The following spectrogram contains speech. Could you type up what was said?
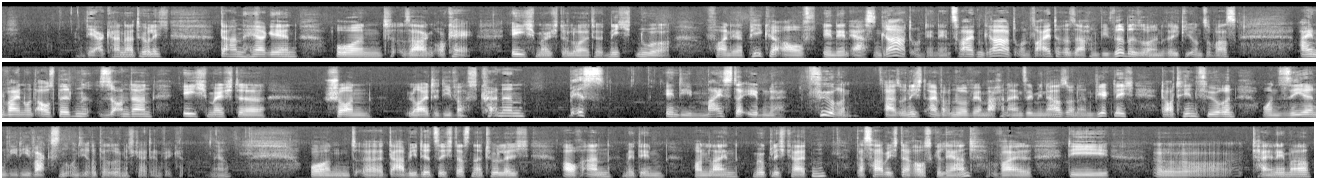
der kann natürlich dann hergehen und sagen, okay, ich möchte Leute nicht nur von der Pike auf in den ersten Grad und in den zweiten Grad und weitere Sachen wie Wirbelsäulenreiki und sowas einweihen und ausbilden, sondern ich möchte schon Leute, die was können, bis in die Meisterebene führen. Also nicht einfach nur, wir machen ein Seminar, sondern wirklich dorthin führen und sehen, wie die wachsen und ihre Persönlichkeit entwickeln. Ja? Und äh, da bietet sich das natürlich auch an mit den Online-Möglichkeiten. Das habe ich daraus gelernt, weil die äh, Teilnehmer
